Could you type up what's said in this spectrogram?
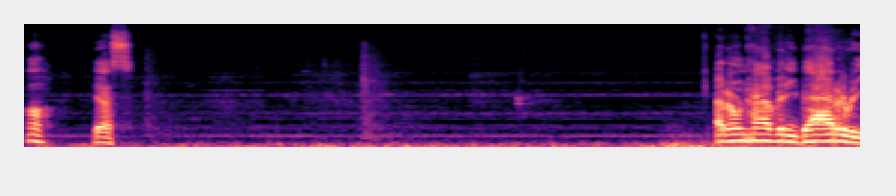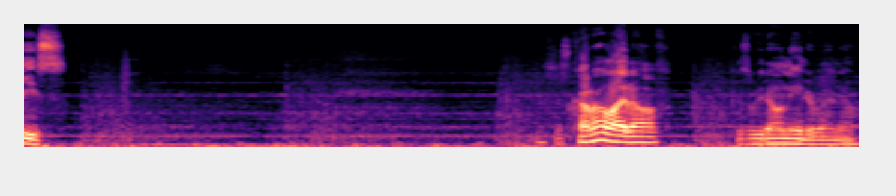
Oh, yes. I don't have any batteries. Let's cut our light off because we don't need it right now.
